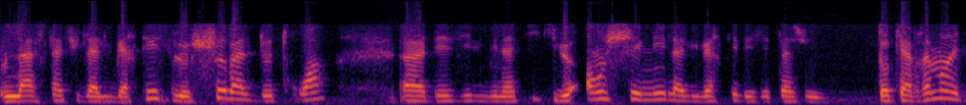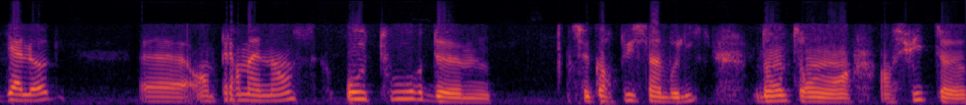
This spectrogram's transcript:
la statue de la liberté, c'est le cheval de Troie euh, des Illuminati qui veut enchaîner la liberté des États-Unis. Donc il y a vraiment un dialogue euh, en permanence autour de ce corpus symbolique dont on ensuite euh,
